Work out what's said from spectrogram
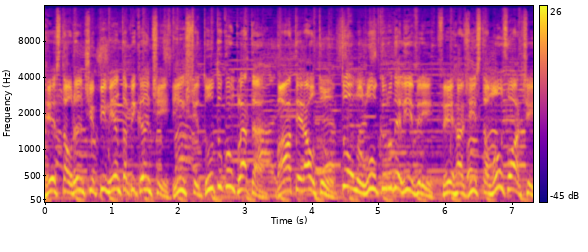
Restaurante Pimenta Picante, Instituto Completa, Bater Alto, Tono Lucas Ícaro Delivery, Ferragista Mão Forte,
